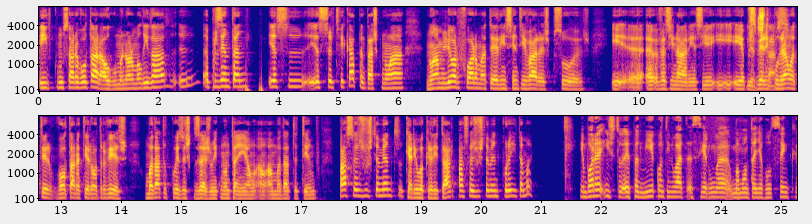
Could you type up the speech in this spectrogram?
e de começar a voltar a alguma normalidade eh, apresentando esse, esse certificado. Portanto, acho que não há, não há melhor forma até de incentivar as pessoas eh, a, a vacinarem-se e, e- e a perceberem que poderão a ter, voltar a ter outra vez uma data de coisas que desejam e que não têm há- há uma data de tempo, passa justamente, quero eu acreditar, passa justamente por aí também. Embora isto, a pandemia continue a ser uma, uma montanha russa em que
